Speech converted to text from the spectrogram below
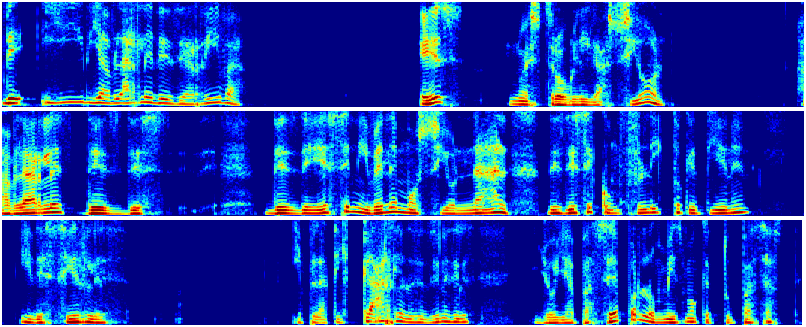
de ir y hablarle desde arriba. Es nuestra obligación hablarles desde, desde ese nivel emocional, desde ese conflicto que tienen y decirles, y platicarles de situaciones y decirles, yo ya pasé por lo mismo que tú pasaste.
